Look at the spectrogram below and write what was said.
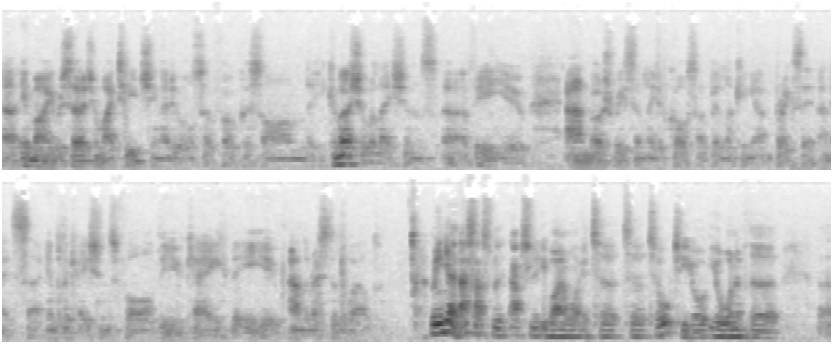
Uh, in my research and my teaching, I do also focus on the commercial relations uh, of the EU, and most recently, of course, I've been looking at Brexit and its uh, implications for the UK, the EU, and the rest of the world. I mean, yeah, that's absolutely, why I wanted to, to talk to you. You're, you're one of the uh,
